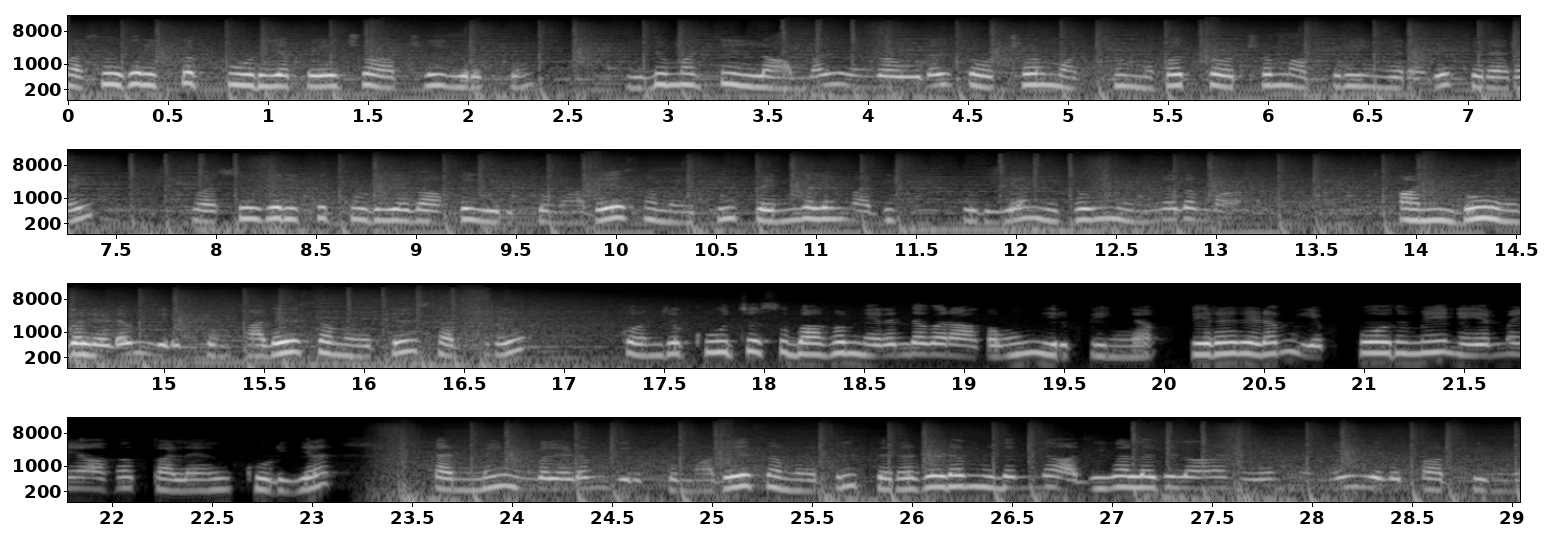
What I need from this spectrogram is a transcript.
வசூகரிக்கக்கூடிய பேச்சுவார்த்தை இருக்கும். இது மட்டும் இல்லாமல் உங்கள் உடல் தோற்றம் மற்றும் முகத்தோற்றம் அப்படிங்கிறது பிறரை வசூகரிக்கக்கூடியதாக இருக்கும். அதே சமயத்தில் பெண்களை மதிக்கக்கூடிய மிகவும் உன்னதமான அன்பு உங்களிடம் இருக்கும். அதே சமயத்தில் சற்று கொஞ்சம் கூச்ச சுபாகம் நிறைந்தவராகவும் இருப்பீங்க. பிறரிடம் எப்போதுமே நேர்மையாக பழகக்கூடிய தன்மை உங்களிடம் இருக்கும். அதே சமயத்தில் பிறரிடமிருந்து அதிக அளவிலான நேர்மையை எதிர்பார்ப்பீங்க.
